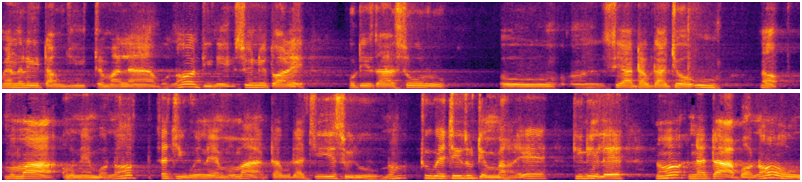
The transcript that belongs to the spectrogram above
မန္တလေးတောင်ကြီးဓမ္မလန်းပေါ့နော်ဒီနေ့ဆွေးနွေးသွားတဲ့ကိုတေသာဆိုးတို့ဟိုဆရာဒေါက်တာကျော်ဦးနော်မမဟိုနေပေါ့နော် စက်ကြည်ဝင်းနဲ့မမဒေါက်တာကြီးရေးဆွေတို့နော်သူပဲကျေးဇူးတင်ပါတယ်ဒီနေ့လဲနော်အနတ္တပေါ့နော်ဟို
